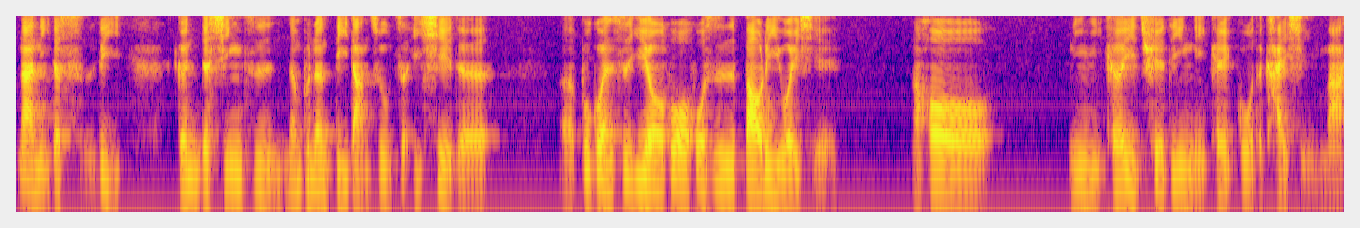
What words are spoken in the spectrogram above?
那你的实力跟你的心智能不能抵挡住这一切的呃，不管是诱惑或是暴力威胁，然后？你可以确定你可以过得开心吗？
